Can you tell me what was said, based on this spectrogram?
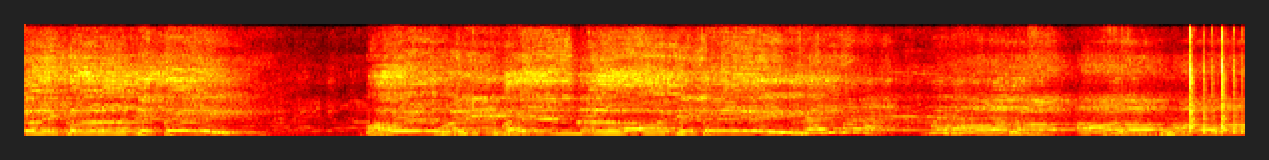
गायकवाड आत येते भाऊ भली महेंद्र आत येते आला आला आला.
